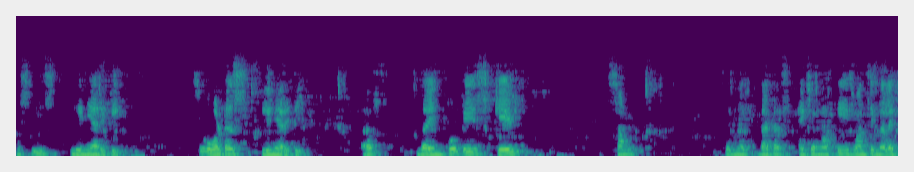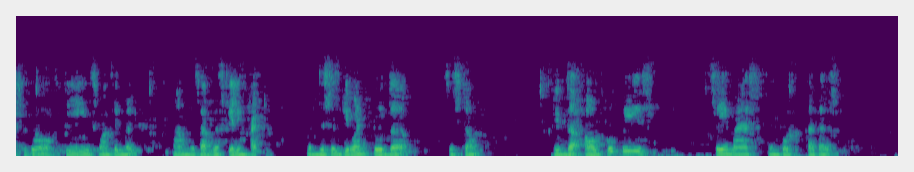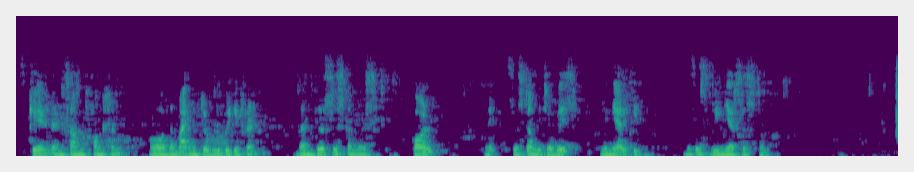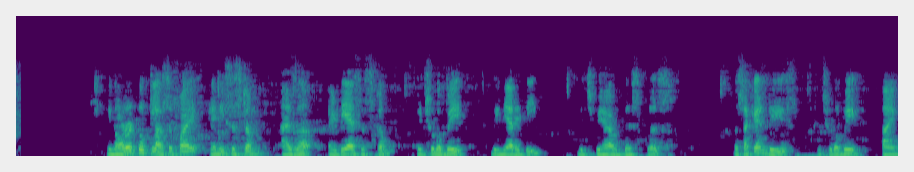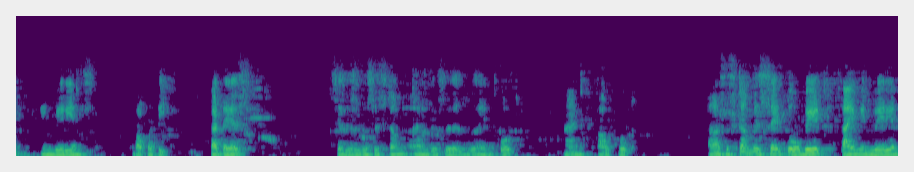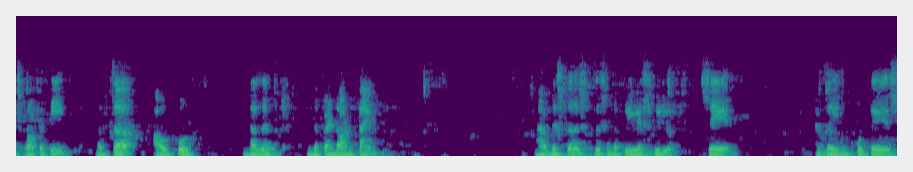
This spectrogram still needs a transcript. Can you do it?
this is linearity. So what is linearity? If the input is scaled some signal. That is x1 of t is one signal x2 of t is one signal and these are the scaling factor. If this is given to the system if the output is same as input that is scaled in some function or the magnitude will be different then this system is called like, system which obeys linearity. This is linear system In order to classify any system as a LTI system, it should obey linearity, which we have discussed. The second is it should obey time invariance property. That is, so this is the system and this is the input and output. A system is said to obey time invariance property if the output doesn't depend on time. I have discussed this in the previous video. Say if the input is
